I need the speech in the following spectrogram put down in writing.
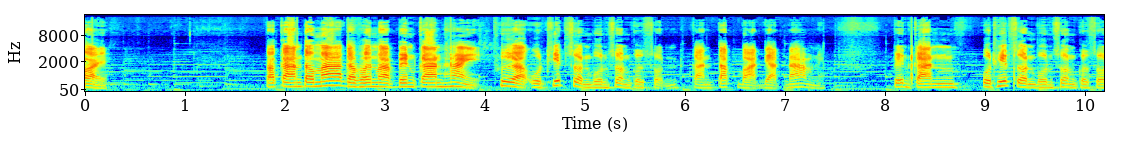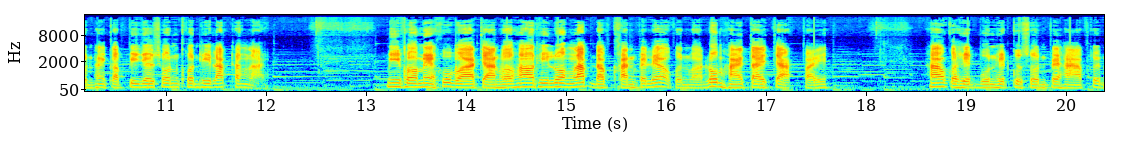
บ่อยๆ ประการต่อมากับเพิ่นว่าเป็นการให้เพื่ออุทิศส่วนบุญส่วนกุศล การตักบาตรหยาดน้ำเนี่ย เป็นการอุทิศส่วนบุญส่วนกุศลให้กับปิยชนคนที่รักทั้งหลาย มีพ่อแม่ครูบาอาจารย์ของเฮาที่ล่วงลับดับขันไปแล้วเพิ่นว่าล่มหายตายจากไปเฮาก็เฮ็ดบุญเฮ็ดกุศลไปหาเพิ่น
